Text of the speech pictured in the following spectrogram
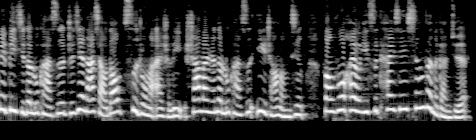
被逼急的卢卡斯直接拿小刀刺中了艾什莉。杀完人的卢卡斯异常冷静，仿佛还有一丝开心兴奋的感觉。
